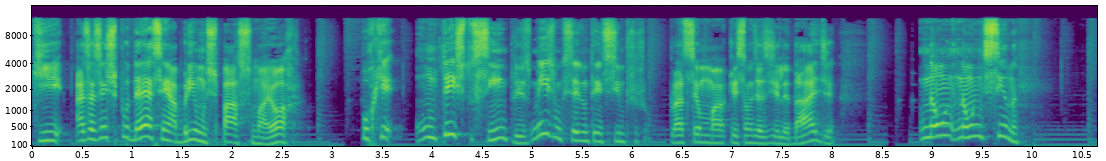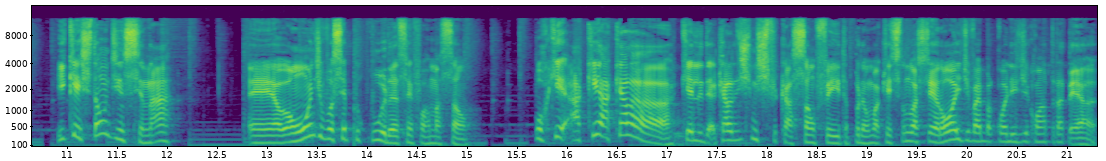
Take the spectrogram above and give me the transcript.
que as agências pudessem abrir um espaço maior, porque um texto simples, mesmo que seja um texto simples para ser uma questão de agilidade, não, não ensina. E questão de ensinar é onde você procura essa informação. Porque aqui, aquela, aquele, aquela desmistificação feita por uma questão do asteroide vai colidir contra a Terra.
